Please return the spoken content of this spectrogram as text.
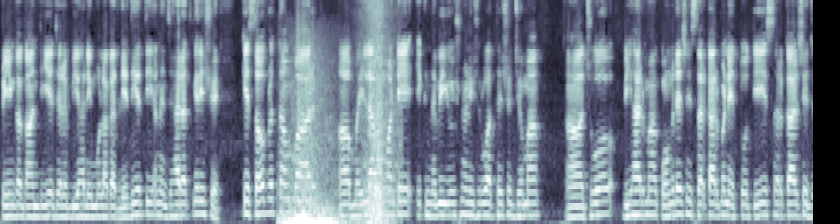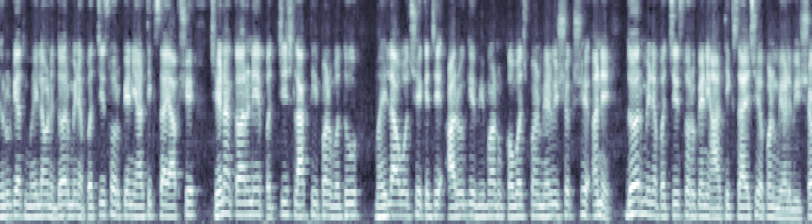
પ્રિયંકા ગાંધીએ જ્યારે બિહારની મુલાકાત લીધી હતી અને જાહેરાત કરી છે કે સૌપ્રથમવાર મહિલાઓ માટે એક નવી યોજનાની શરૂઆત થશે જેમાં જો બિહારમાં કોંગ્રેસની સરકાર બને તો તે સરકાર છે જરૂરિયાત મહિલાઓને દર મહિને પચીસો રૂપિયાની આર્થિક સહાય આપશે, જેના કારણે પચીસ લાખથી પણ વધુ મહિલાઓ છે કે જે આરોગ્ય વીમાનું કવચ પણ મેળવી શકશે અને દર મહિને પચીસો રૂપિયાની આર્થિક સહાય છે પણ મેળવી શકશે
